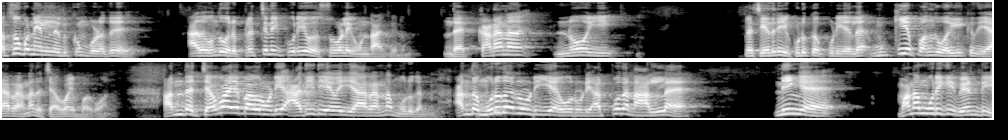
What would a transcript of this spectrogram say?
அசுப நிலையில் இருக்கும் பொழுது அது வந்து ஒரு பிரச்சனைக்குரிய ஒரு சூழலை உண்டாக்கிடும். இந்த கடனை நோய் ப்ளஸ் எதிரியை கொடுக்கக்கூடியதில் முக்கிய பங்கு வகிக்குது யாரான்னா அந்த செவ்வாய் பகவான். அந்த செவ்வாய் பகவானுடைய அதிதேவை யாரான்னா முருகன். அந்த முருகனுடைய அவருடைய அற்புத நாளில் நீங்கள் மனமுருகி வேண்டி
